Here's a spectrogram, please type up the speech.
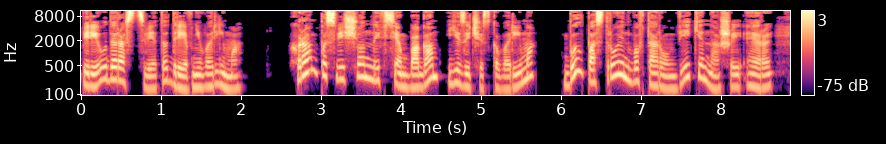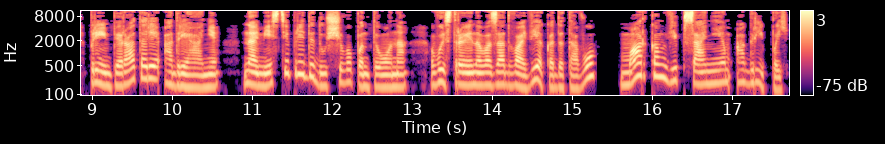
периода расцвета Древнего Рима. Храм, посвященный всем богам языческого Рима, был построен во II веке нашей эры при императоре Адриане на месте предыдущего пантеона, выстроенного за два века до того Марком Випсанием Агриппой.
